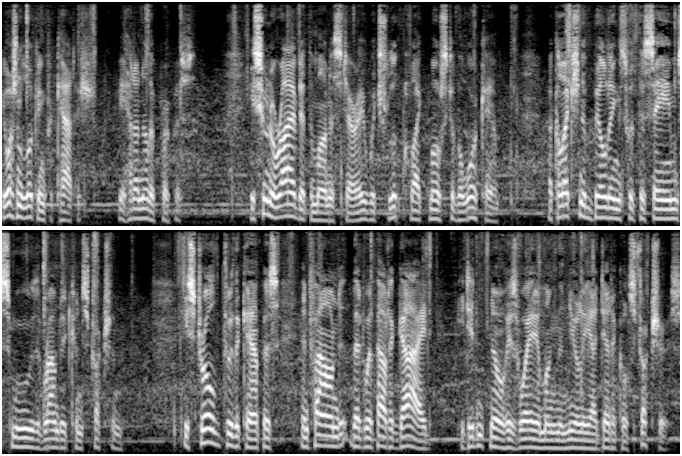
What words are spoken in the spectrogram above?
He wasn't looking for Kadash. He had another purpose. He soon arrived at the monastery, which looked like most of the war camp, a collection of buildings with the same smooth, rounded construction. He strolled through the campus and found that without a guide, he didn't know his way among the nearly identical structures.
